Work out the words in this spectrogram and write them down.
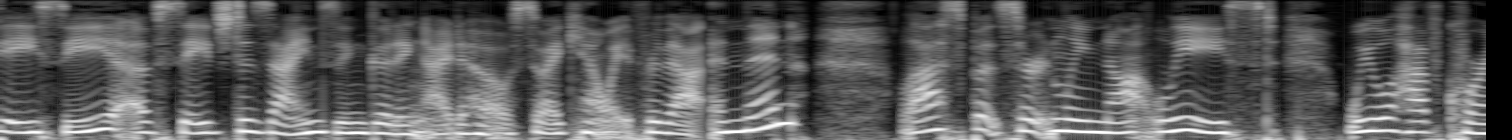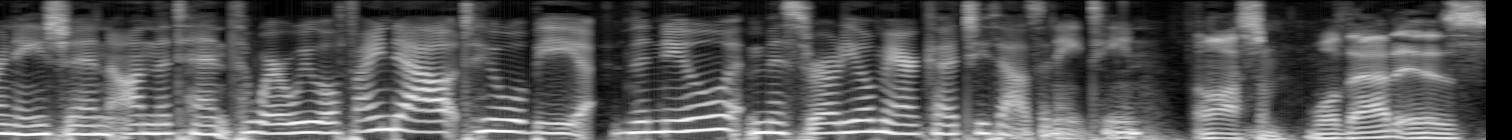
Stacy of Sage Designs in Gooding, Idaho. So I can't wait for that. And then, last but certainly not least, we will have coronation on the 10th, where we will find out who will be the new Miss Rodeo America 2018. Awesome. Well, that is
